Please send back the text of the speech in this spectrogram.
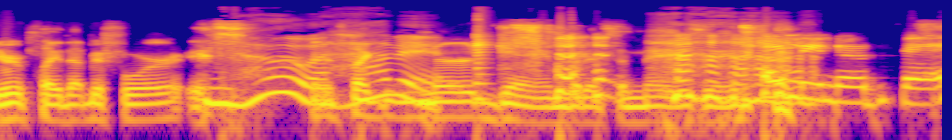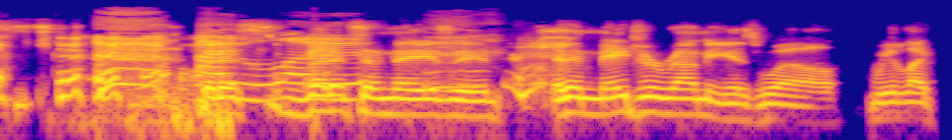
You ever played that before? It's, no, it's I like haven't. a nerd game, but it's amazing. totally nerd fest. but it's but it's amazing. And then Major Rummy as well. We like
